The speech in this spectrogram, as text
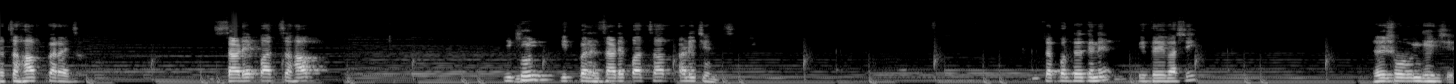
याचा हाफ करायचा. साडेपाचचा हाफ इथून इथपर्यंत साडेपाच हाफ अडीच इंच. त्या पद्धतीने इथे एक अशी हे सोडून घ्यायची.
